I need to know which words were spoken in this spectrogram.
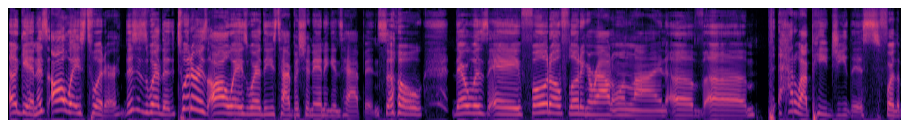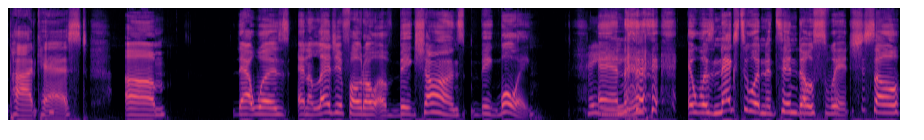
again, it's always Twitter. This is where the Twitter is always where these type of shenanigans happen. So there was a photo floating around online of um, how do I PG this for the podcast? Um, that was an alleged photo of Big Sean's big boy. Hey. And it was next to a Nintendo Switch. So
